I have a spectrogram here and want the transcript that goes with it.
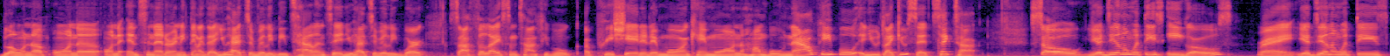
blowing up on the on the internet or anything like that. You had to really be talented. You had to really work. So I feel like sometimes people appreciated it more and came more on the humble. Now people, you like you said, TikTok. So you're dealing with these egos, right? You're dealing with these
